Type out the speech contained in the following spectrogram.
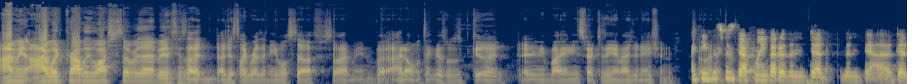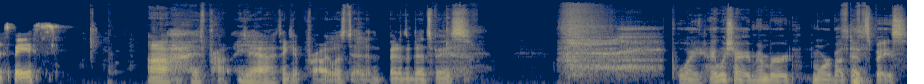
I mean, I would probably watch this over that because I I just like Resident Evil stuff. So I mean, but I don't think this was good at any by any stretch of the imagination. I So think this was it's bad. definitely better than Dead than uh, Dead Space. Uh, it's probably yeah. I think it probably was dead, better than Dead Space. Boy, I wish I remembered more about Dead Space.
